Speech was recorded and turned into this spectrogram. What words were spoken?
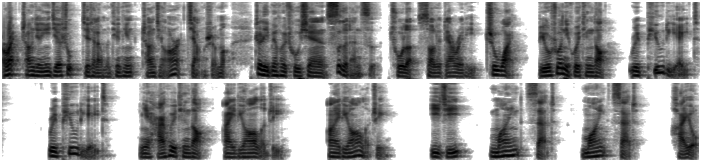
All right，场景一结束，接下来我们听听场景二讲什么。这里边会出现四个单词，除了 solidarity 之外，比如说你会听到 repudiate，repudiate，你还会听到 ideology，ideology，以及 mindset，mindset，还有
